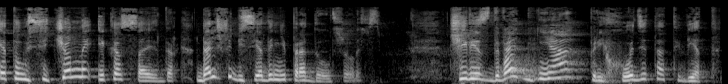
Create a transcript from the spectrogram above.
это усеченный икосаэдр. Дальше беседа не продолжилась. Через два дня приходит ответ.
